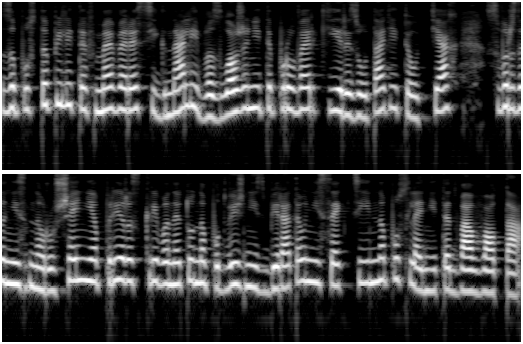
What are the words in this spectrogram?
за поступилите в МВР сигнали, възложените проверки и резултатите от тях, свързани с нарушения при разкриването на подвижни избирателни секции на последните два вота.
